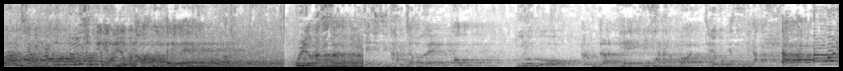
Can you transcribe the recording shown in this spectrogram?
오늘 제가 소개해드리려고 나왔는데 올려놨어요. 이제 지금 감정을 꾹 누르고 여러분들한테 인사를 한번 드려보겠습니다. 자, 빡빡머리!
